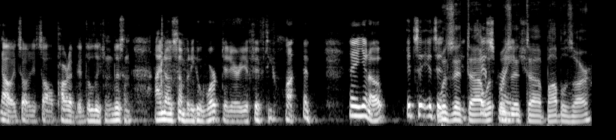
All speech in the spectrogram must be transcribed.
No, it's all it's all part of the delusion. Listen, I know somebody who worked at Area 51. and, you know, it's a, it's a was it uh, was, it uh, Bob Lazar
